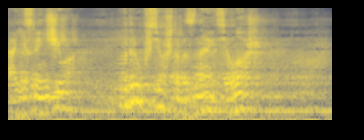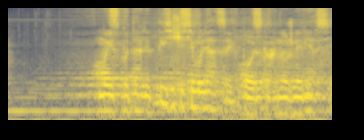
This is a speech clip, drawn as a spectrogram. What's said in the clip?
А если ничего? Вдруг все, что вы знаете, ложь? Мы испытали тысячи симуляций в поисках нужной версии,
